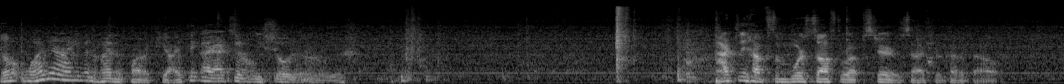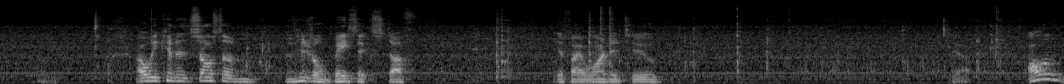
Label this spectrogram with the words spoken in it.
No, why hide the product here? I think I accidentally showed it earlier. I actually have some more software upstairs I forgot about. Oh, we can install some Visual Basic stuff if I wanted to. Yeah. All of,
